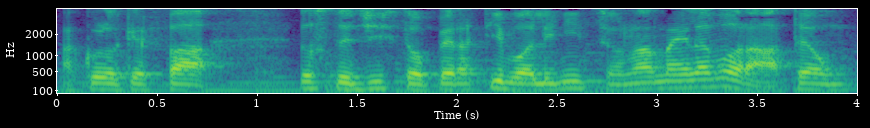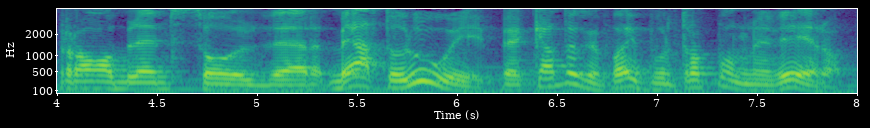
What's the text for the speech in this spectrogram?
a quello che fa lo stagista operativo all'inizio non ha mai lavorato, è un problem solver. Beato lui, peccato che poi purtroppo non è vero.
